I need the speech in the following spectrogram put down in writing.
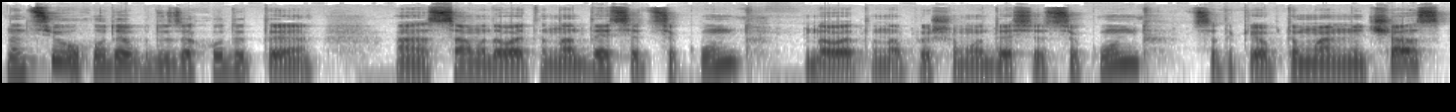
На цю угоду я буду заходити саме давайте на 10 секунд. Давайте напишемо 10 секунд. Це такий оптимальний час.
